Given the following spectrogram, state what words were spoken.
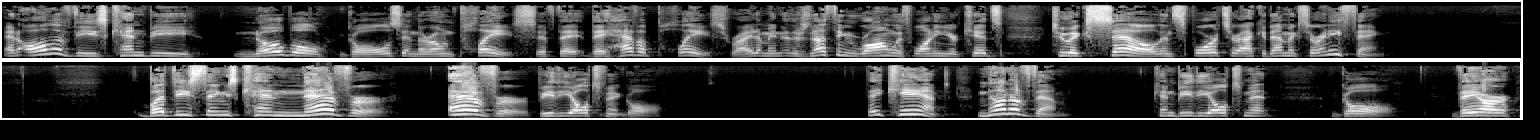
And all of these can be noble goals in their own place, if they, they have a place, right? I mean, there's nothing wrong with wanting your kids to excel in sports or academics or anything. But these things can never, ever be the ultimate goal. They can't. None of them can be the ultimate goal. They are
